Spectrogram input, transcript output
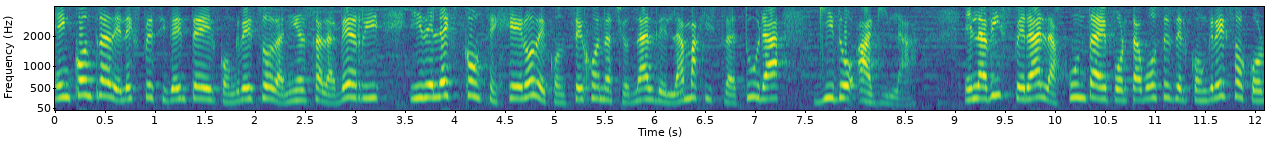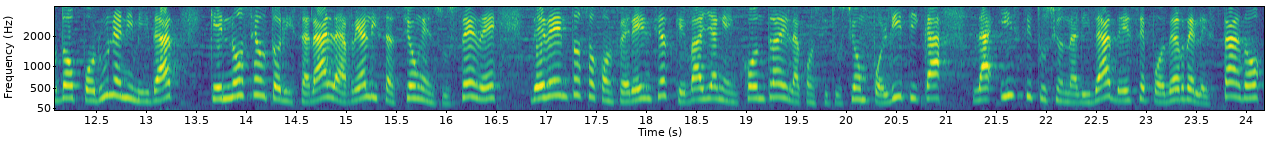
en contra del expresidente del Congreso, Daniel Salaverry, y del ex consejero del Consejo Nacional de la Magistratura, Guido Águila. En la víspera, la Junta de Portavoces del Congreso acordó por unanimidad que no se autorizará la realización en su sede de eventos o conferencias que vayan en contra de la constitución política, la institucionalidad de ese poder del Estado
